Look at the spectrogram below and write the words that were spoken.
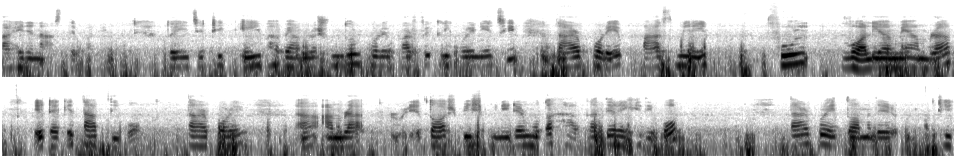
বাহিরে না আসতে পারে। তো এই যে ঠিক এইভাবে আমরা সুন্দর করে পারফেক্টলি করে নিয়েছি। তারপরে পাঁচ মিনিট ফুল ভলিউমে আমরা এটাকে তাপ দিব। তারপরে আমরা দশ বিশ মিনিটের মতো হালকাতে রেখে দেব। তারপরে তো আমাদের ঠিক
